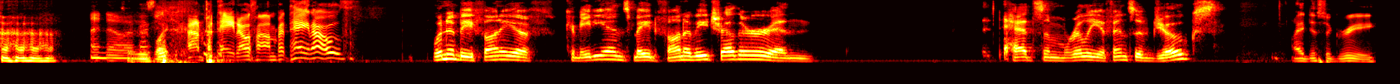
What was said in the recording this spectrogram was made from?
I know. So he's like on potatoes, on potatoes. Wouldn't it be funny if comedians made fun of each other and had some really offensive jokes? I disagree,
